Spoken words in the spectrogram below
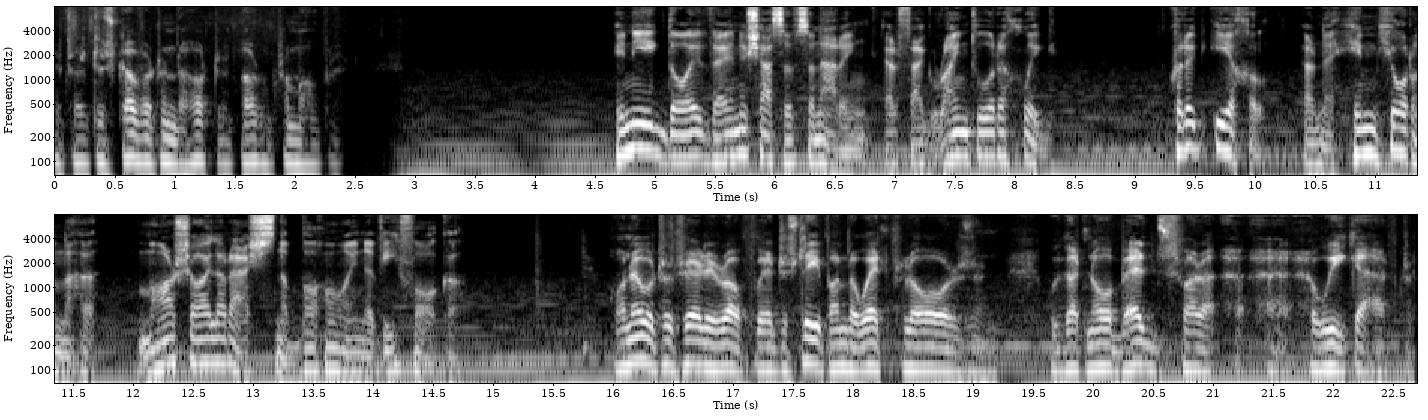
It was discovered when the hut was burned from over it. Iníag dóibh bhéna seaamh san airing ar feag reinintúir a chluig. Curig íochail ar na himtheorannathe mar seáil ar eis na boháin a bhí fága. No, it was fairly rough. We had to sleep on the wet floors and we got no beds for a, a, a week after.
